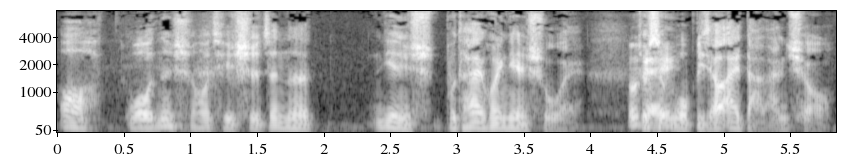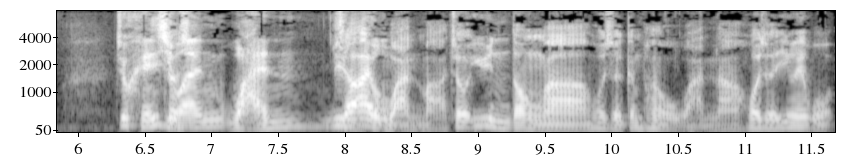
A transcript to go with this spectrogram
哦，我那时候其实真的念书不太会念书，哎。就是我比较爱打篮球，就很喜欢玩，比较爱玩嘛，就运动啊，或者跟朋友玩啊，或者因为我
